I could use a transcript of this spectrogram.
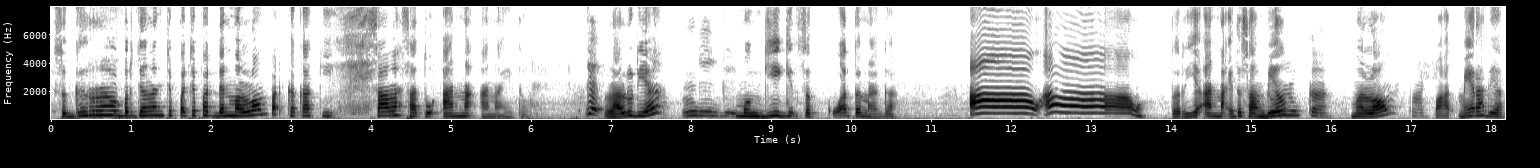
segera berjalan cepat-cepat dan melompat ke kaki salah satu anak-anak itu. Lalu dia Menggigit. menggigit sekuat tenaga. Au, au! Teriak anak itu sambil Luka. melompat. Merah dia.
